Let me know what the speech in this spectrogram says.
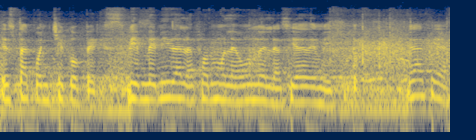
está con Checo Pérez. Bienvenida a la Fórmula 1 en la Ciudad de México. Gracias.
